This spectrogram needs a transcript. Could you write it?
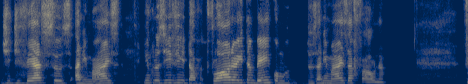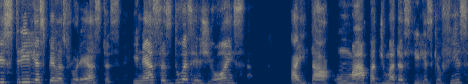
de diversos animais, inclusive da flora e também, como dos animais, a fauna. Fiz trilhas pelas florestas e nessas duas regiões, aí está um mapa de uma das trilhas que eu fiz,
